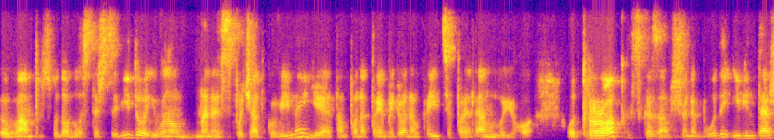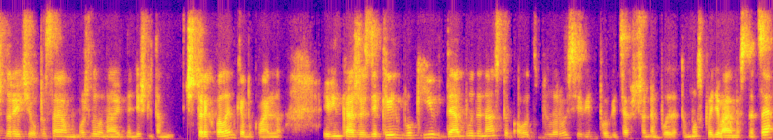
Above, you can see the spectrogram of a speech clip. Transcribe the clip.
Вам сподобалось теж це відео, і воно в мене з початку війни є. Там понад 3 мільйони українців переглянули його. От пророк сказав, що не буде, і він теж, до речі, описав, можливо, навіть надійшли там 4 хвилинки буквально. І він каже, з яких боків, де буде наступ. А от в Білорусі він пообіцяв, що не буде. Тому сподіваємось на це.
